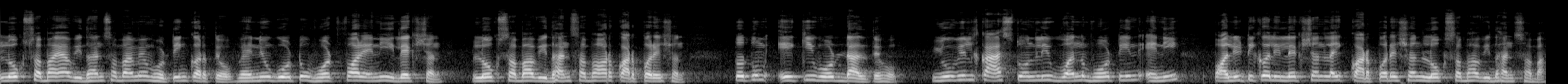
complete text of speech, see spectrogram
लोकसभा या विधानसभा में वोटिंग करते हो when you go to vote for any election Lok Sabha, Vidhan Sabha और कॉरपोरेशन तो तुम एक ही वोट डालते हो। You will cast only one vote in any political election like corporation Lok Sabha Vidhan Sabha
